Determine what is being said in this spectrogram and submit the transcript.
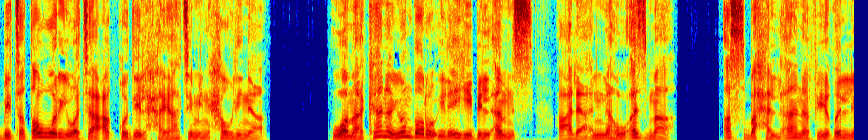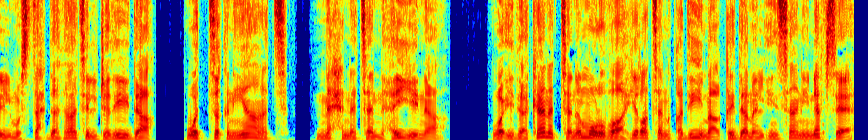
بتطور وتعقد الحياة من حولنا، وما كان ينظر إليه بالأمس على أنه أزمة، أصبح الآن في ظل المستحدثات الجديدة والتقنيات محنة هينة. وإذا كان التنمر ظاهرة قديمة قدم الإنسان نفسه،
